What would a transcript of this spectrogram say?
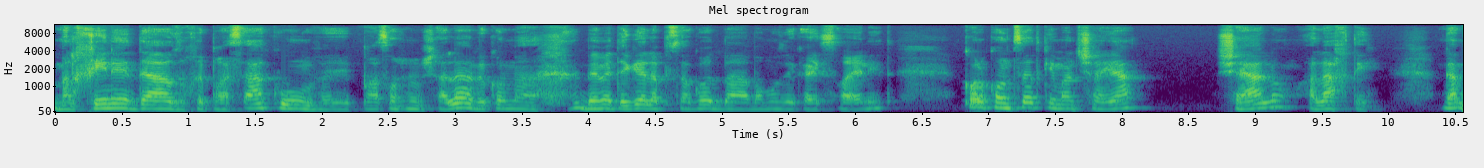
ומלחין נהדר, זוכה פרס אקו"ם ופרס ראש ממשלה וכל מה, באמת הגיע לפסגות במוזיקה הישראלית. כל קונצרט כמעט שהיה, שהיה לו, הלכתי. גם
